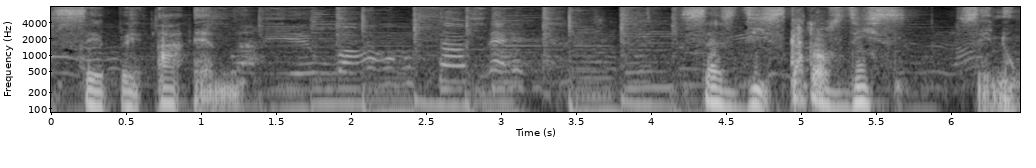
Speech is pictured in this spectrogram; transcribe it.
CPAM et on soleil. 1610, 1410, c'est nous.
